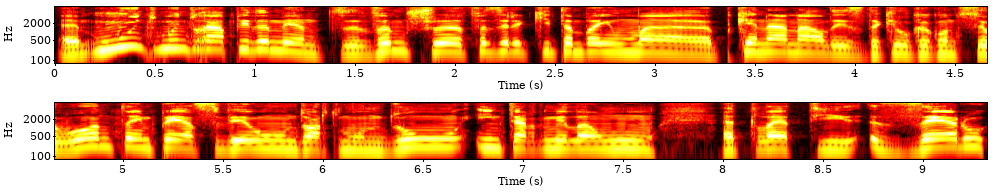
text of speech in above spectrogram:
Eh, muito, muito rapidamente, vamos eh, fazer aqui também uma pequena análise daquilo que aconteceu ontem. PSV 1, Dortmund 1, Inter de Milão 1, Atleti 0.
